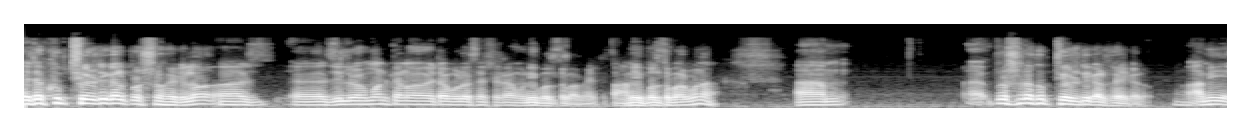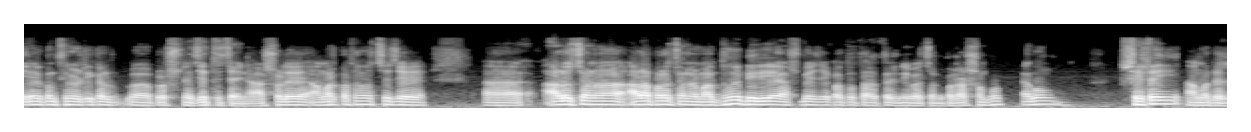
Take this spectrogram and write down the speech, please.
এটা খুব থিওরিটিক্যাল প্রশ্ন হয়ে গেল। জিল্লুর রহমান কেন এটা বলেছেন সেটা উনি বলতে পারবেন আমি বলতে পারব না। প্রশ্নটা খুব থিওরিটিক্যাল হয়ে গেল। আমি এরকম থিওরিটিক্যাল প্রশ্নে যেতে চাই না। আসলে আমার কথা হচ্ছে যে আলোচনা আলাপ আলোচনার মাধ্যমে বেরিয়ে আসবে যে কত তাড়াতাড়ি নির্বাচন করা সম্ভব এবং সেটাই আমাদের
